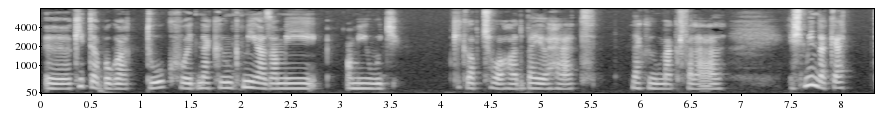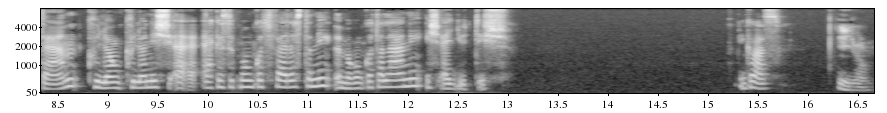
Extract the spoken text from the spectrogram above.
ö, kitapogattuk, hogy nekünk mi az, ami, ami úgy kikapcsolhat, bejöhet, nekünk megfelel. És mind a ketten külön-külön is elkezdtük magunkat fejleszteni, önmagunkat találni, és együtt is. Igaz? Így van.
